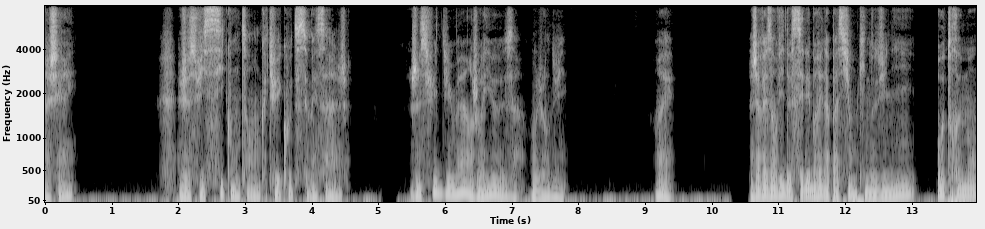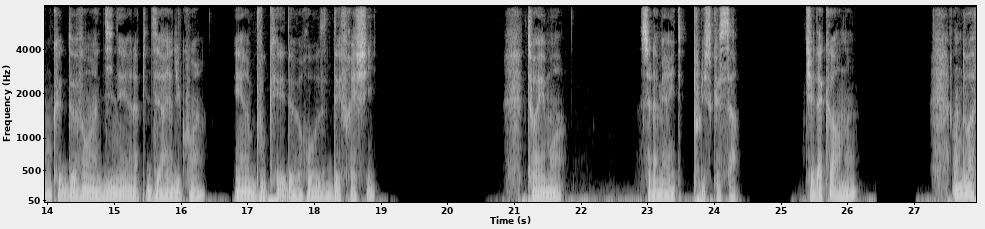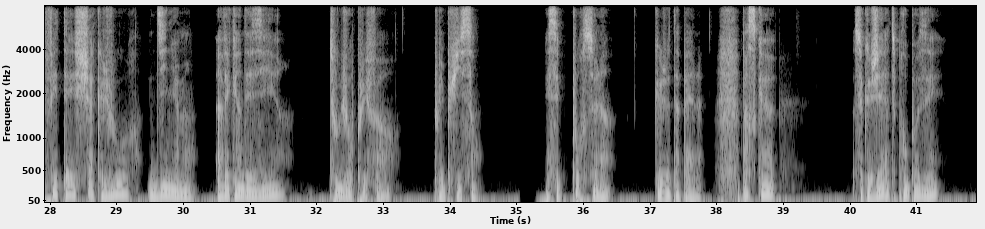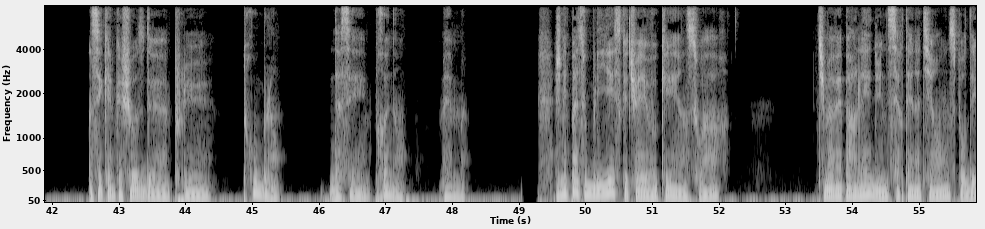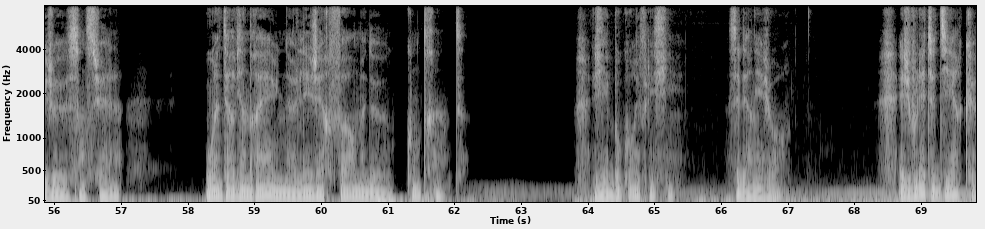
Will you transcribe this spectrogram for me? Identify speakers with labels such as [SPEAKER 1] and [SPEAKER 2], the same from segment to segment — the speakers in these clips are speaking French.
[SPEAKER 1] ma chérie. Je suis si content que tu écoutes ce message. Je suis d'humeur joyeuse aujourd'hui. Ouais. J'avais envie de célébrer la passion qui nous unit autrement que devant un dîner à la pizzeria du coin et un bouquet de roses défraîchies. Toi et moi, cela mérite plus que ça. Tu es d'accord, non? On doit fêter chaque jour dignement, avec un désir toujours plus fort, plus puissant. Et c'est pour cela que je t'appelle. Parce que ce que j'ai à te proposer, c'est quelque chose de plus troublant, d'assez prenant même. Je n'ai pas oublié ce que tu as évoqué un soir. Tu m'avais parlé d'une certaine attirance pour des jeux sensuels, où interviendrait une légère forme de contrainte. J'y ai beaucoup réfléchi ces derniers jours. Et je voulais te dire que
